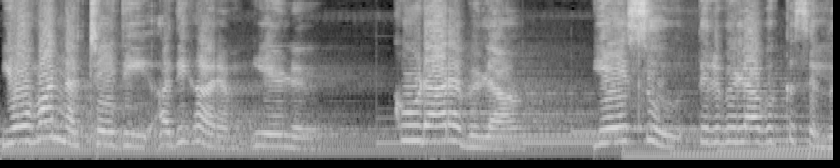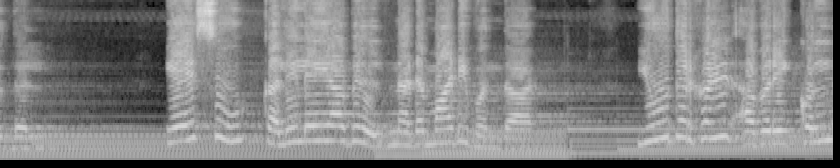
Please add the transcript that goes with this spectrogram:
யோவான் நற்செய்தி அதிகாரம் ஏழு. கூடார விழா. இயேசு திருவிழாவுக்கு செல்லுதல். இயேசு கலிலேயாவில் நடமாடி வந்தார். யூதர்கள் அவரை கொல்ல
